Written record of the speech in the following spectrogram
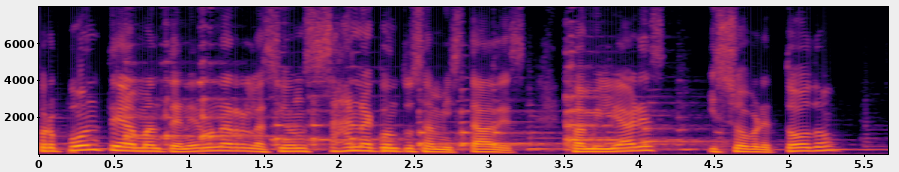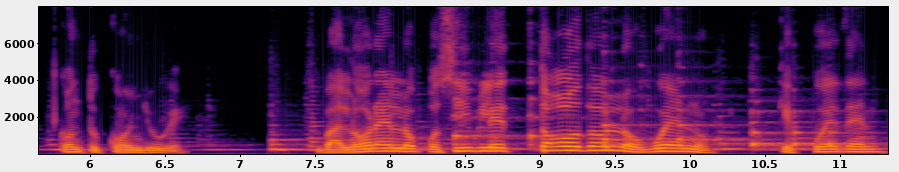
Proponte a mantener una relación sana con tus amistades, familiares y sobre todo con tu cónyuge. Valora en lo posible todo lo bueno que pueden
